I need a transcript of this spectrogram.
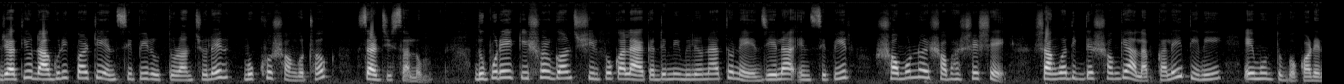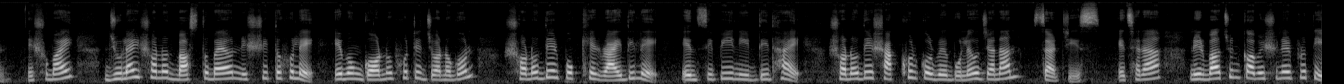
জাতীয় নাগরিক পার্টি এনসিপির উত্তরাঞ্চলের মুখ্য সংগঠক সার্জিস আলম দুপুরে কিশোরগঞ্জ শিল্পকলা একাডেমি মিলনায়তনে জেলা এনসিপির সমন্বয় সভা শেষে সাংবাদিকদের সঙ্গে আলাপকালে তিনি এই মন্তব্য করেন। এ সময় জুলাই সনদ বাস্তবায়ন নিশ্চিত হলে এবং গণভোটে জনগণ সনদের পক্ষে রায় দিলে এনসিপি নির্দ্বিধায় সনদে স্বাক্ষর করবে বলেও জানান সার্জিস। এছাড়া নির্বাচন কমিশনের প্রতি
